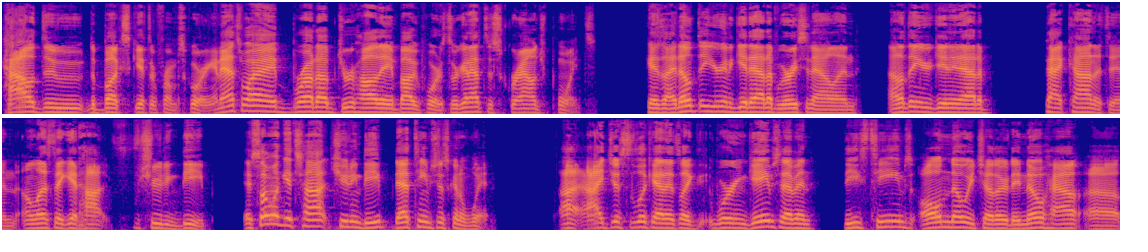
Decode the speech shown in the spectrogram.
how do the Bucks get there from scoring? And that's why I brought up Jrue Holiday and Bobby Portis. They're going to have to scrounge points because I don't think you're going to get out of Grayson Allen. I don't think you're getting out of Pat Connaughton unless they get hot shooting deep. If someone gets hot shooting deep, that team's just going to win. I, I just look at it as like we're in game seven. These teams all know each other. They know how uh,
